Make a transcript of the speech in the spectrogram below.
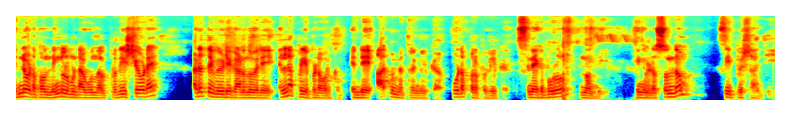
എന്നോടൊപ്പം നിങ്ങളുമുണ്ടാകുന്ന പ്രതീക്ഷയോടെ അടുത്ത വീഡിയോ കാണുന്നവരെ എല്ലാ പ്രിയപ്പെട്ടവർക്കും എന്റെ ആത്മമിത്രങ്ങൾക്ക് കൂടപ്പുറപ്പുകൾക്ക് സ്നേഹപൂർവം നന്ദി. നിങ്ങളുടെ സ്വന്തം സി പി ഷാജി.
